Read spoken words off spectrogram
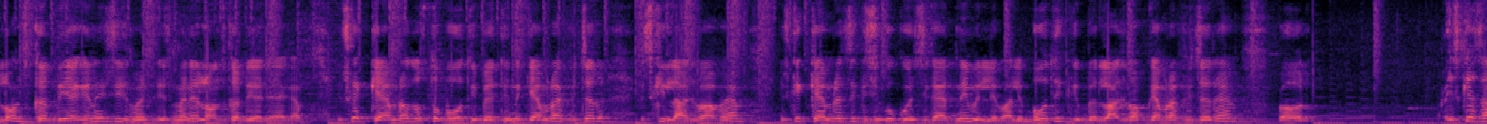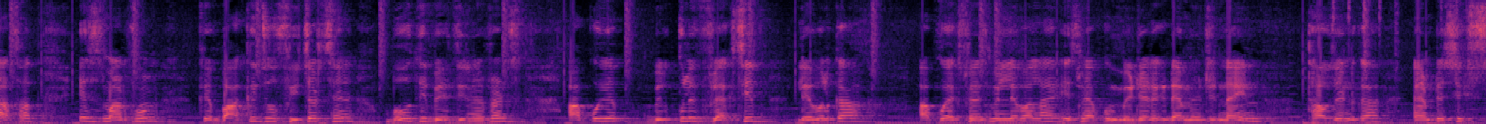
लॉन्च कर दिया गया ना इस महीने लॉन्च कर दिया जाएगा। इसका कैमरा दोस्तों बहुत ही बेहतरीन कैमरा फीचर इसकी लाजवाब है। इसके कैमरे से किसी को कोई शिकायत नहीं मिलने वाली। बहुत ही लाजवाब कैमरा फीचर है और इसके साथ साथ इस स्मार्टफ़ोन के बाकी जो फीचर्स हैं, बहुत ही बेहतरीन है फ्रेंड्स आपको ये बिल्कुल ही फ्लैक्सिब लेवल का आपको एक्सपीरियंस मिलने वाला है। इसमें आपको मीडिया टेक डायमेंसिटी नाइन थाउज़ेंड का M T six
